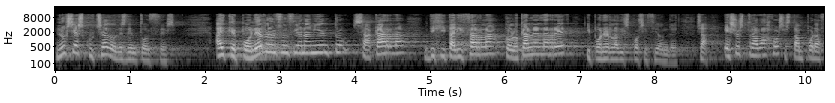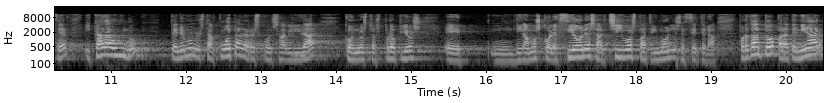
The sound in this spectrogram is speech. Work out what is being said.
No se ha escuchado desde entonces. Hay que ponerla en funcionamiento, sacarla, digitalizarla, colocarla en la red y ponerla a disposición de... O sea, esos trabajos están por hacer y cada uno tenemos nuestra cuota de responsabilidad con nuestros propios eh, digamos, colecciones, archivos, patrimonios, etc. Por lo tanto, para terminar,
